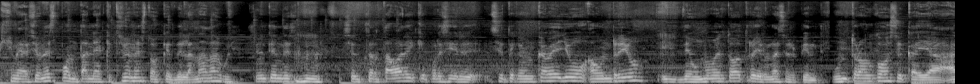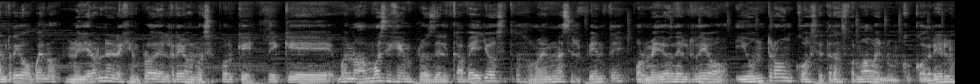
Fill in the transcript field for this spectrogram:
generación espontánea. ¿Qué te suena esto? Que de la nada, güey. ¿Sí me entiendes? Se trataba de que, por decir, se te cae un cabello a un río y de un momento a otro era una serpiente. Un tronco se caía al río. Bueno, me dieron el ejemplo del río, no sé por qué. De que, bueno, ambos ejemplos del cabello se transformaba en una serpiente por medio del río y un tronco se transformaba en un cocodrilo.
